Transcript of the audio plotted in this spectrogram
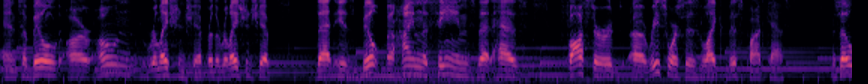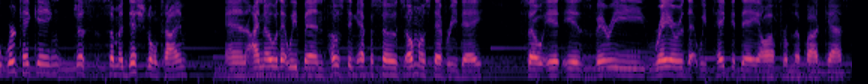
and to build our own relationship or the relationship that is built behind the scenes that has fostered uh, resources like this podcast. And so we're taking just some additional time. And I know that we've been posting episodes almost every day. So it is very rare that we take a day off from the podcast.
